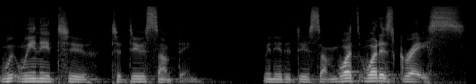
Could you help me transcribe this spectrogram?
We, we need to, to do something. We need to do something. What, what is grace?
